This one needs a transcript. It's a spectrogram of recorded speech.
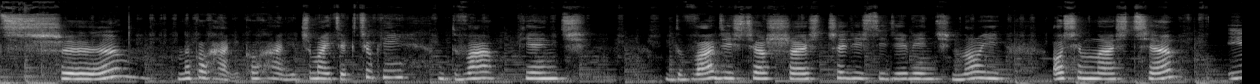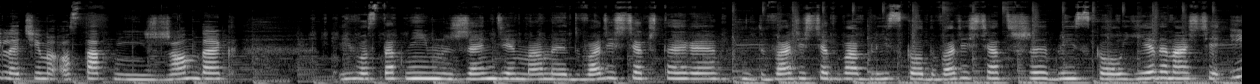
3, no kochani, kochani, trzymajcie kciuki. 2, 5, 26, 39, no i 18. I lecimy ostatni rządek. I w ostatnim rzędzie mamy 24, 22 blisko, 23 blisko, 11 i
